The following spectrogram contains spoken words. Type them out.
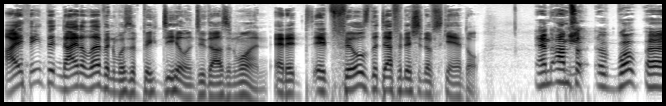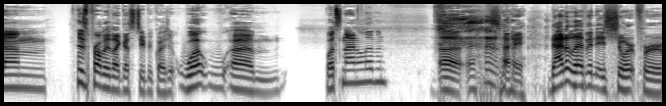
I think that 9/11 was a big deal in 2001, and it it fills the definition of scandal. And I'm so, uh, what um this is probably like a stupid question. What um what's 9/11? Uh, sorry, 9/11 is short for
